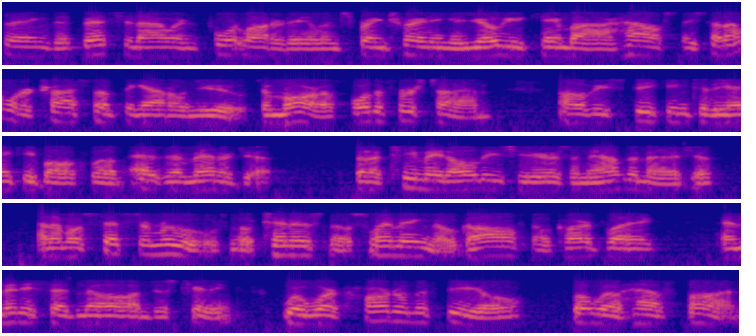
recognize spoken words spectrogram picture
saying that Betsy and I were in Fort Lauderdale in spring training, and Yogi came by our house. And he said, "I want to try something out on you tomorrow for the first time. I'll be speaking to the Yankee Ball Club as their manager. Been a teammate all these years, and now I'm the manager. And I'm going to set some rules: no tennis, no swimming, no golf, no card playing. And then he said, No, I'm just kidding. We'll work hard on the field, but we'll have fun.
